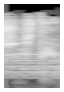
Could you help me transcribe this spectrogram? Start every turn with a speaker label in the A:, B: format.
A: sistema.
